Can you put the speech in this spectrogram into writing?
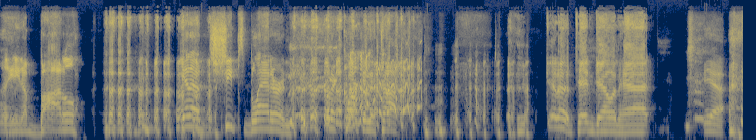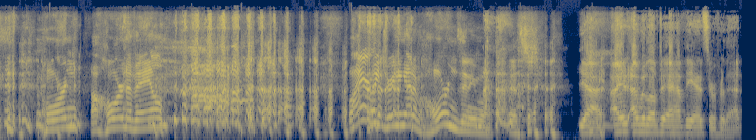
I need a bottle. Get a sheep's bladder and put a cork in the top. Get a 10 gallon hat. Yeah. horn, a horn of ale. Why are we drinking out of horns anymore? That's Yeah, I, I would love to have the answer for that.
